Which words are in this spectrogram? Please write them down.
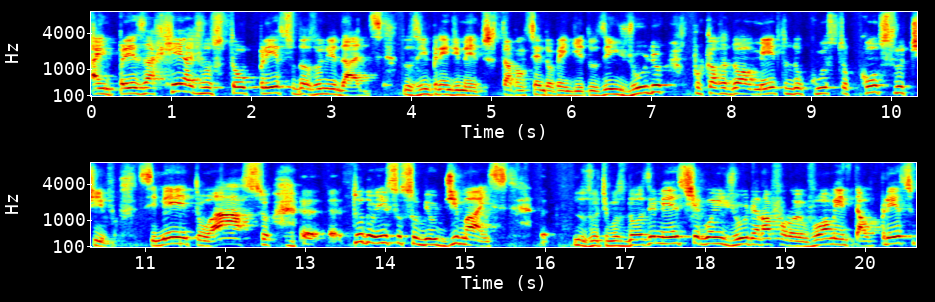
a empresa reajustou o preço das unidades dos empreendimentos que estavam sendo vendidos em julho por causa do aumento do custo construtivo. Cimento, aço, eh, eh, tudo isso subiu demais nos últimos 12 meses, chegou em julho, ela falou: eu vou aumentar o preço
